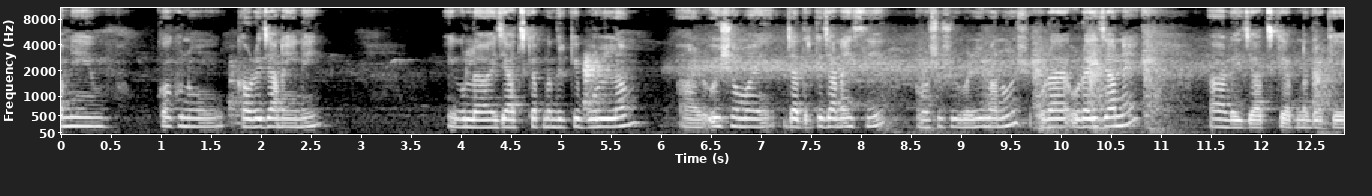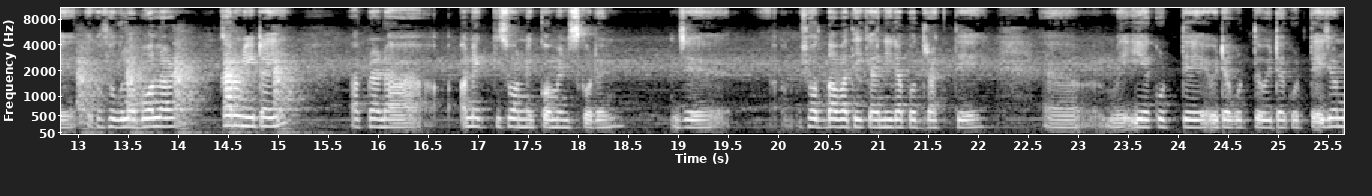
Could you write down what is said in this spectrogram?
আমি কখনো কাউরে জানাই নেই। এগুলা এই যে আজকে আপনাদেরকে বললাম, আর ওই সময় যাদেরকে জানাইছি, আমার শ্বশুরবাড়ির মানুষ, ওরা, ওরাই জানে। আর এই যে আজকে আপনাদেরকে এই কথাগুলো বলার কারণ এটাই। আপনারা অনেক কিছু, অনেক কমেন্টস করেন যে, সৎ বাবা থেকে নিরাপদ রাখতে ইয়ে করতে, ওইটা করতে ওইটা করতে। এই জন্য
